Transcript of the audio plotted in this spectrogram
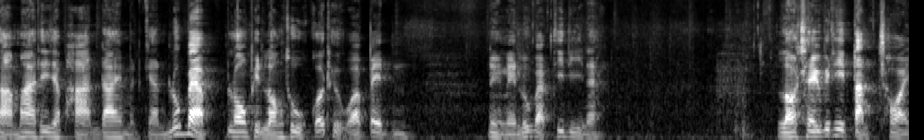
สามารถที่จะผ่านได้เหมือนกัน รูปแบบลองผิดลองถูกก็ถือว่าเป็นหนึ่งในรูปแบบที่ดีนะ เราใช้วิธีตัดช้อย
